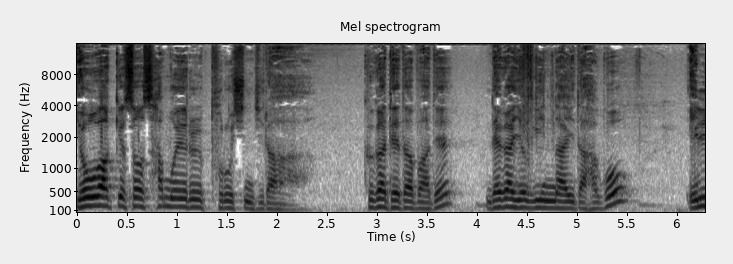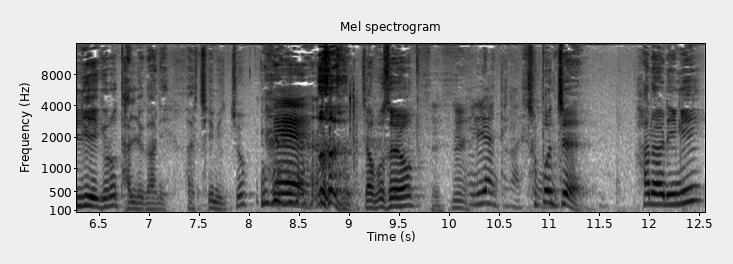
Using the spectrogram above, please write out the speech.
여호와께서 사무엘을 부르신지라 그가 대답하되 내가 여기 있나이다 하고 엘리에게로 달려가니 아, 재밌죠? 네. 자 보세요. 엘리한테 갔어. 첫 번째 하나님이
